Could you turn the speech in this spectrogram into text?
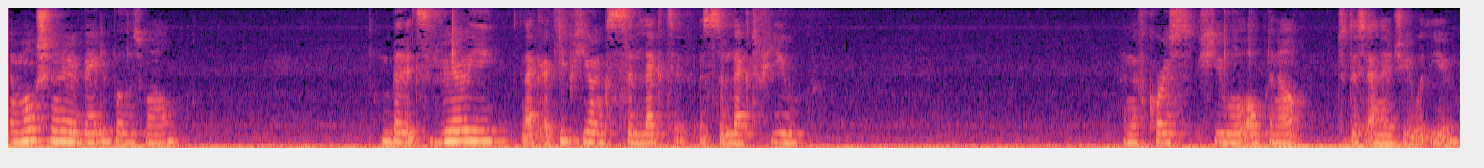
emotionally available as well. But it's very, like I keep hearing selective, a select few. And of course, he will open up to this energy with you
